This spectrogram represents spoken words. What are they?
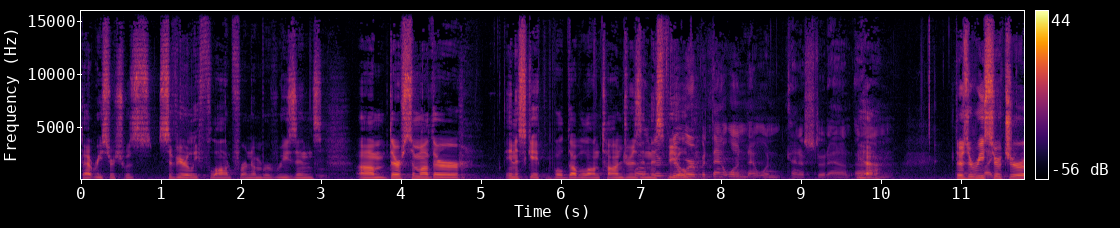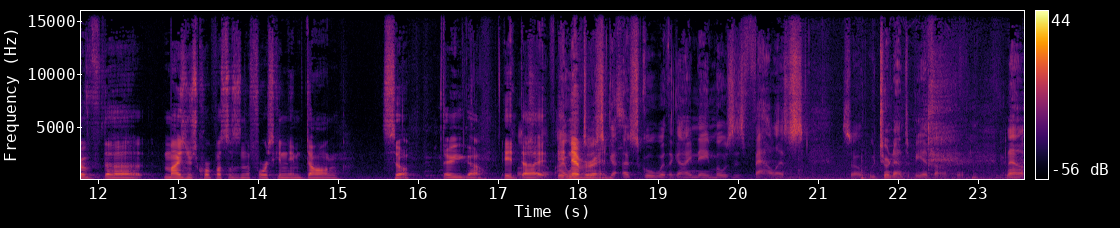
that research was severely flawed for a number of reasons. Um, there's some other inescapable double entendres well, in this there, field. There were, but that one, that one kind of stood out. Yeah. Um, There's a researcher like, of the Meissner's corpuscles in the foreskin named Dong. So there you go. It uh, it never ends. I went to a, school with a guy named Moses Phallus, so who turned out to be a doctor. Now,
